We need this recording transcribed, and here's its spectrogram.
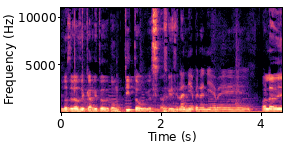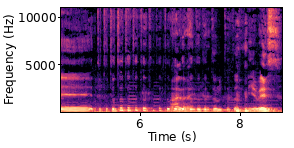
Los helados de carrito de Don Tito, güey. Los que dicen la nieve, la nieve. O la de. Nieves,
